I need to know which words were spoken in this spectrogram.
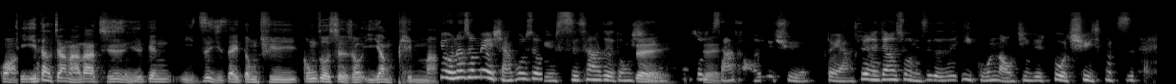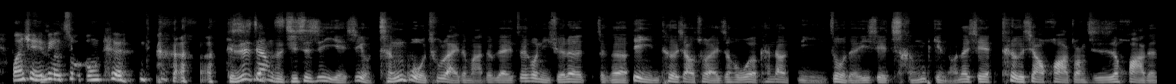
哇，你一到加拿大，其实你是跟你自己在东区工作室的时候一样拼嘛？因为我那时候没有想过说有时差这个东西，对，就傻傻的就去了。对啊，所以人家说你这个是一股脑劲就过去这样子，完全没有做功课。可是这样子其实是也是有成果出来的嘛，对不对？最后你学了整个电影特效出来之后，我有看到你做的一些成品哦，那些特效化妆其实是画的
